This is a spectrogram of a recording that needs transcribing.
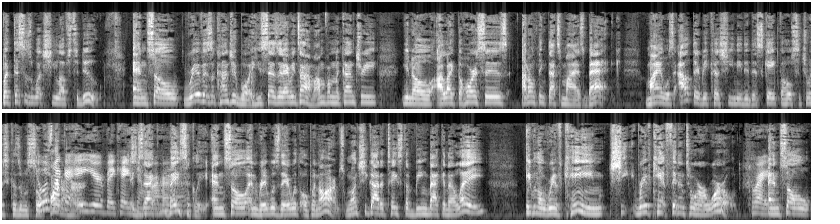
But this is what she loves to do. And so Riv is a country boy. He says it every time. I'm from the country. You know, I like the horses. I don't think that's Maya's bag. Maya was out there because she needed to escape the whole situation because it was so It was hard like an eight year vacation Exactly, for her. basically. And so, and Riv was there with open arms. Once she got a taste of being back in LA, even though Riv came, she Riv can't fit into her world. Right. And so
